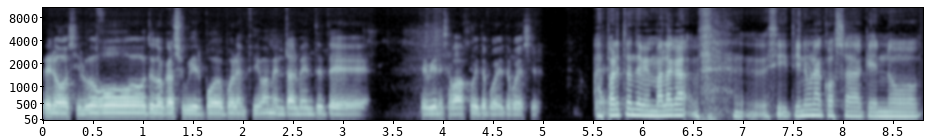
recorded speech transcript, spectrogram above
pero si luego te toca subir por, por encima, mentalmente te, te, vienes abajo y te, te puedes ir. Aparte de Málaga, sí, tiene una cosa que no.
